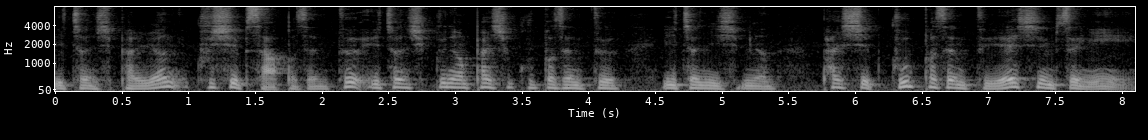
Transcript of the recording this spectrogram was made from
2018년 94%, 2019년 89%, 2020년 89%의 신입생이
